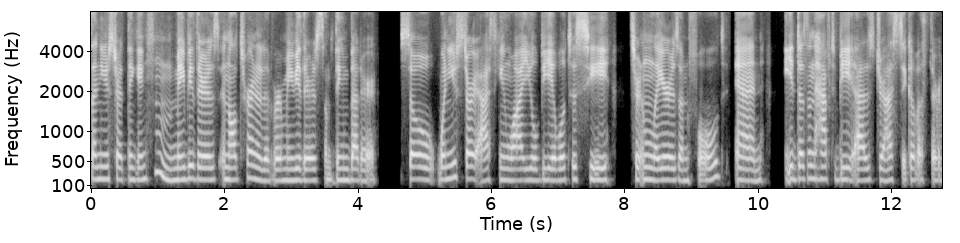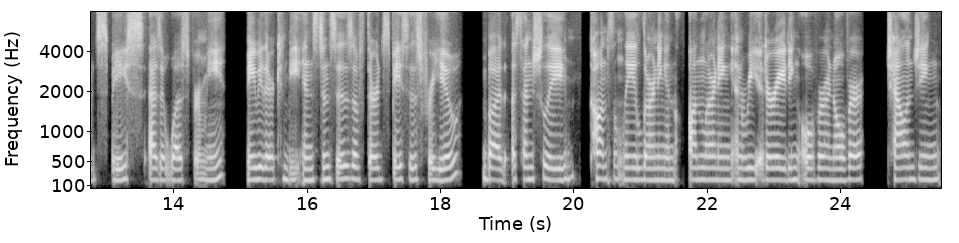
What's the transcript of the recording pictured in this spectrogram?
then you start thinking, hmm, maybe there's an alternative or maybe there's something better. So when you start asking why, you'll be able to see certain layers unfold. And it doesn't have to be as drastic of a third space as it was for me. Maybe there can be instances of third spaces for you, but essentially, constantly learning and unlearning and reiterating over and over, challenging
